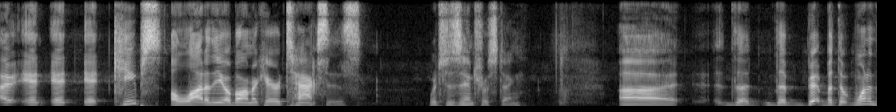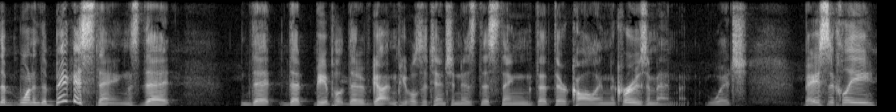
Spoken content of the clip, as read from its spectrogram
I, it it it keeps a lot of the Obamacare taxes, which is interesting. Uh, the the but the one of the one of the biggest things that that that people that have gotten people's attention is this thing that they're calling the Cruz Amendment, which basically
